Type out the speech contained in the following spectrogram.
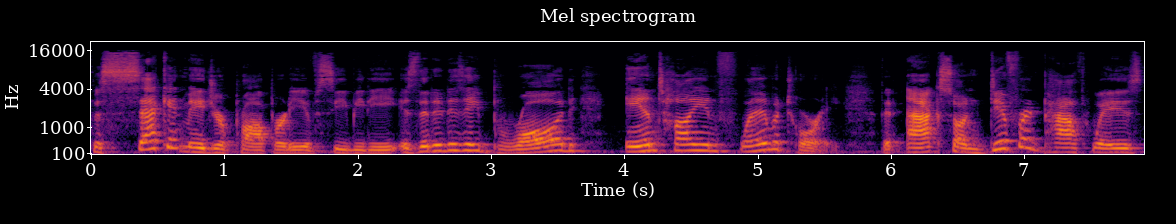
The second major property of CBD is that it is a broad anti inflammatory that acts on different pathways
